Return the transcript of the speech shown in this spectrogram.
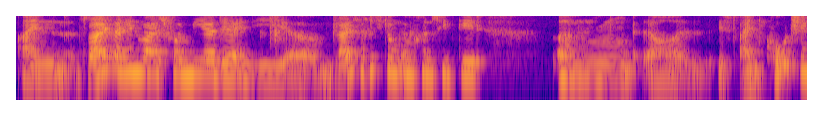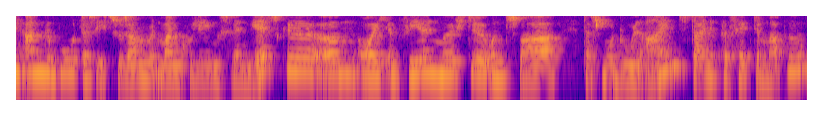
Ein zweiter Hinweis von mir, der in die äh, gleiche Richtung im Prinzip geht, ähm, äh, ist ein Coaching-Angebot, das ich zusammen mit meinem Kollegen Sven Geske ähm, euch empfehlen möchte. Und zwar das Modul 1, deine perfekte Mappe.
